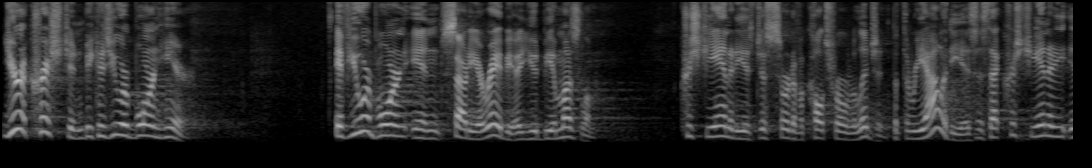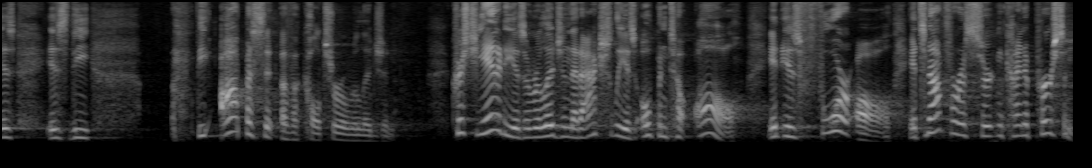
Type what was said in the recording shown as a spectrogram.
you're a Christian because you were born here. If you were born in Saudi Arabia, you'd be a Muslim. Christianity is just sort of a cultural religion. But the reality is, is that Christianity is, is the, the opposite of a cultural religion. Christianity is a religion that actually is open to all. It is for all. It's not for a certain kind of person.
